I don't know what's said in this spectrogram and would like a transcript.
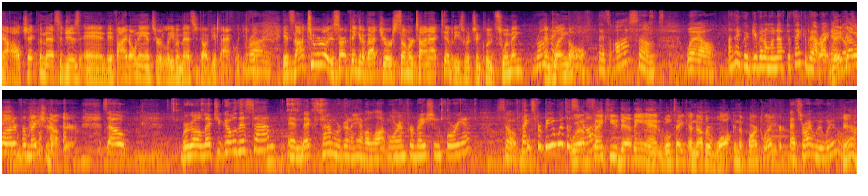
Now I'll check the messages, and if I don't answer, leave a message. I'll get back with you. But Right. it's not too early to start thinking about your summertime activities, which include swimming Right. and playing golf. That's awesome. Well, I think we've given them enough to think about right now. They've got a lot of information out there. So we're going to let you go this time, and next time we're going to have a lot more information for you. So thanks for being with us, Well, Scott. thank you, Debbie, and we'll take another walk in the park later. That's right, we will. Yeah.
